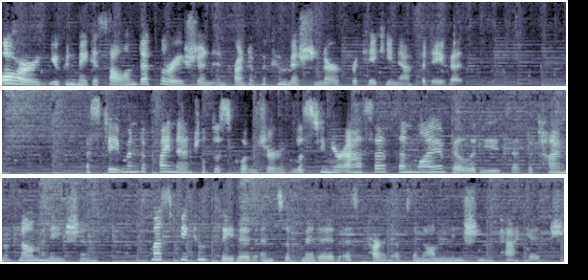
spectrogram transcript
Or you can make a solemn declaration in front of the Commissioner for taking affidavits. A statement of financial disclosure listing your assets and liabilities at the time of nomination must be completed and submitted as part of the nomination package.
